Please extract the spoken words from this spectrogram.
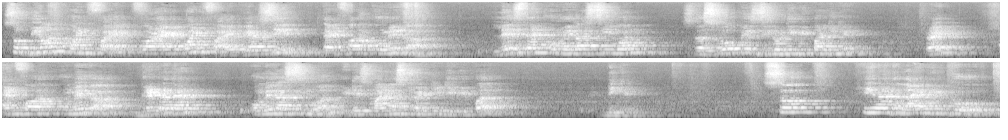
So beyond 0.5, for at 0.5 we have seen that for omega less than omega c1, so the slope is 0 dB per decade. Right? And for omega greater than omega c1, it is minus 20 dB per decade. So here the line will go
